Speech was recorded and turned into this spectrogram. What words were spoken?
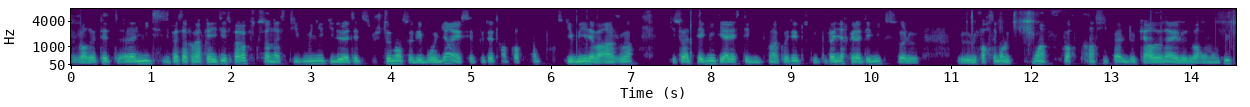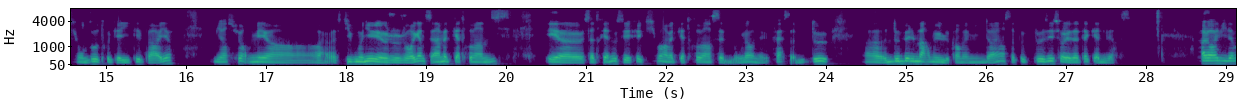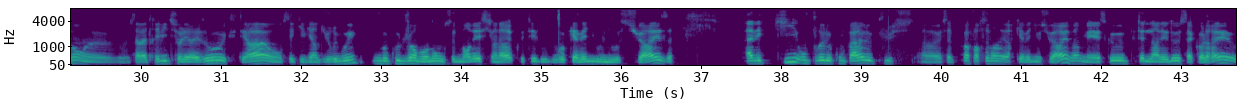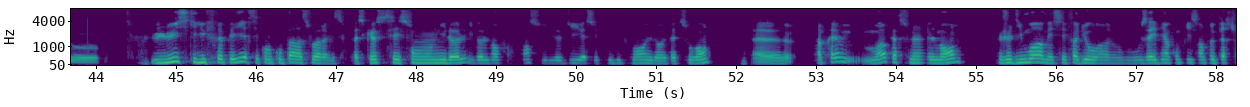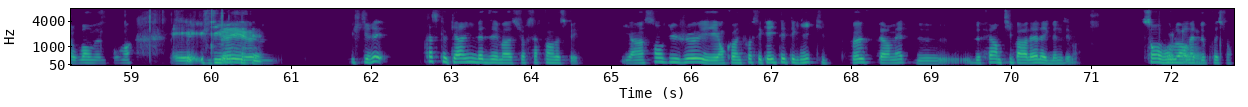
Genre de tête, à la limite, si c'est pas sa première qualité, c'est pas grave, parce que ça, on a Steve Mounier qui, de la tête, justement, se débrouille bien, et c'est peut-être important pour Steve Mounier d'avoir un joueur qui soit technique et à l'aise techniquement à côté, parce qu'on peut pas dire que la technique soit le, le, forcément le point fort principal de Cardona et le Doiron non plus, qui ont d'autres qualités par ailleurs, bien sûr, mais euh, voilà, Steve Mounier, je, je regarde, c'est 1m90, et euh, Satriano, c'est effectivement 1m87, donc là, on est face à deux, euh, deux belles marmules, quand même, mine de rien, ça peut peser sur les attaques adverses. Alors évidemment, euh, ça va très vite sur les réseaux, etc. On sait qu'il vient d'Uruguay. Beaucoup de gens vont donc se demander si on a recruté le nouveau Cavani ou le nouveau Suarez. Avec qui on pourrait le comparer le plus? Euh, Ça peut pas forcément d'ailleurs Cavani ou Suarez, hein, mais est-ce que peut-être l'un des deux ça collerait. Lui, ce qui lui ferait plaisir, c'est qu'on le compare à Suarez, parce que c'est son idole, idole d'enfance. Il le dit assez publiquement, il le répète souvent. Euh, après, moi personnellement, je dis moi, mais c'est Fabio. Hein. Vous avez bien compris, c'est un peu perturbant même pour moi. Et je dirais, euh, je dirais presque Karim Benzema sur certains aspects. Il y a un sens du jeu et encore une fois, ces qualités techniques qui peuvent permettre de, de faire un petit parallèle avec Benzema, sans vouloir mettre de pression.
